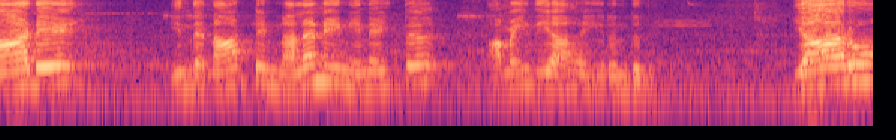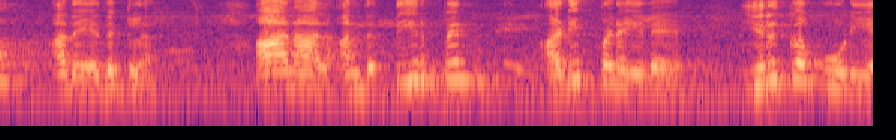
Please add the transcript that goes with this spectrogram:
நாடே இந்த நாட்டின் நலனை நினைத்து அமைதியாக இருந்தது. யாரும் அதை எதுக்கலை ஆனால் அந்த தீர்ப்பின் அடிப்படையிலே இருக்கக்கூடிய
